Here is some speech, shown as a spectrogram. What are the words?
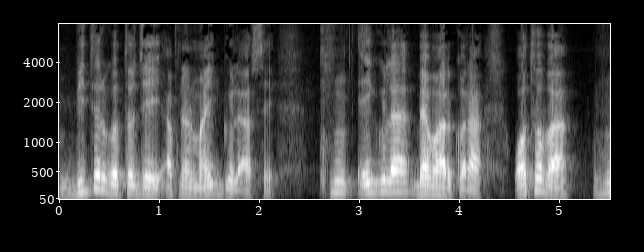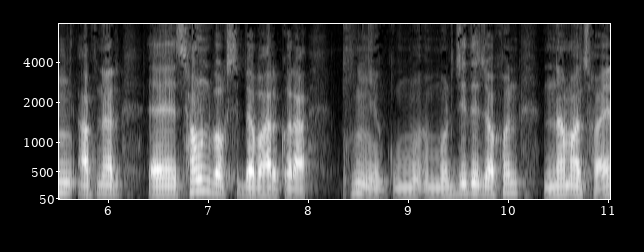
বিতর্গত যেই আপনার মাইকগুলো আছে এইগুলা ব্যবহার করা, অথবা আপনার সাউন্ড বক্স ব্যবহার করা। মসজিদে যখন নামাজ হয়,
